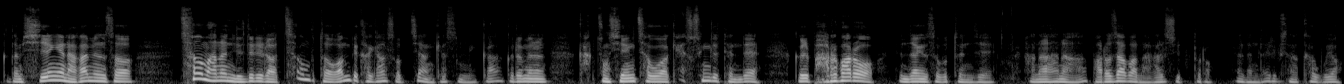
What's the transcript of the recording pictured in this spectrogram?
그다음 시행해 나가면서 처음 하는 일들이라 처음부터 완벽하게 할 수 없지 않겠습니까? 그러면은 각종 시행착오가 계속 생길 텐데 그걸 바로바로 바로 현장에서부터 이제 하나하나 바로 잡아 나갈 수 있도록 해야 된다 이렇게 생각하고요.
